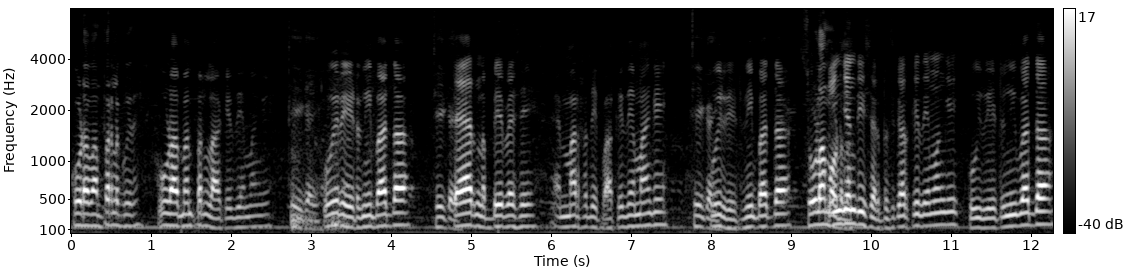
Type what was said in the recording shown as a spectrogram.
ਕੋੜਾ ਬੰਪਰ ਲੱਗੂ ਇਹਦੇ? ਕੋੜਾ ਬੰਪਰ ਲਾ ਕੇ ਦੇਵਾਂਗੇ। ਠੀਕ ਆ ਜੀ। ਕੋਈ ਰੇਟ ਨਹੀਂ ਵੱਧਦਾ। ਠੀਕ ਜੀ। ਟਾਇਰ 90 ਪੈਸੇ ਐਮਆਰਐਫ ਦੇ ਪਾ ਕੇ ਦੇਵਾਂਗੇ। ਠੀਕ ਜੀ। ਕੋਈ ਰੇਟ ਨਹੀਂ ਵੱਧਦਾ। 16 ਮਾਡਲ ਇੰਜਨ ਦੀ ਸਰਵਿਸ ਕਰਕੇ ਦੇਵਾਂਗੇ। ਕੋਈ ਰੇਟ ਨਹੀਂ ਵੱਧਦਾ।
